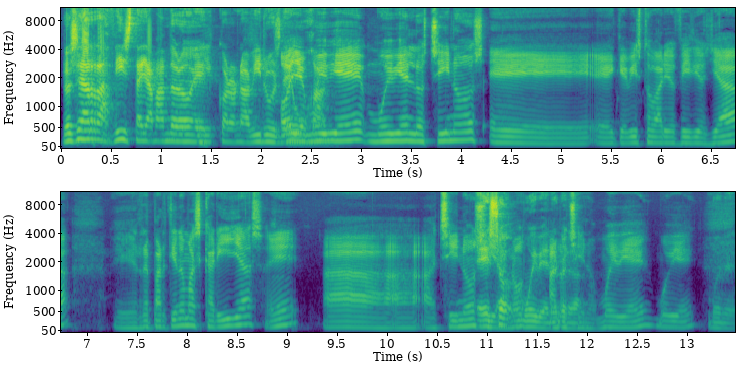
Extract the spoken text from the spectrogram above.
No seas racista llamándolo el coronavirus de Oye, Wuhan. muy bien, muy bien los chinos, eh, eh, que he visto varios vídeos ya, eh, repartiendo mascarillas eh, a, chinos y Eso, a no, muy bien, a no chinos. Muy bien, muy bien. Muy bien.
